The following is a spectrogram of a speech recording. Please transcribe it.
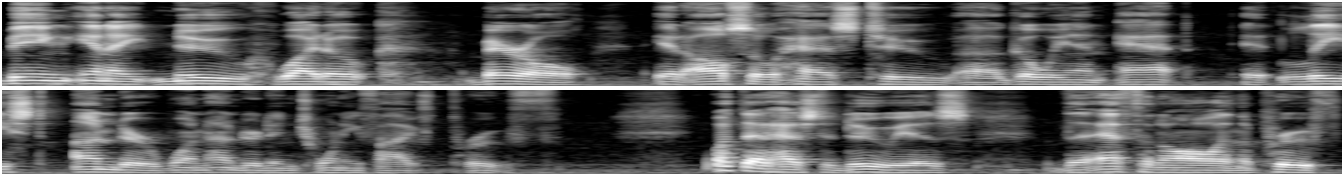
being in a new white oak barrel, it also has to uh, go in at at least under 125 proof. What that has to do is the ethanol and the proof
